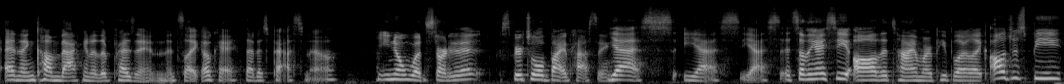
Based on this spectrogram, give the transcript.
and then come back into the present and it's like okay that has passed now you know what started it? Spiritual bypassing. Yes, yes, yes. It's something I see all the time where people are like, I'll just be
